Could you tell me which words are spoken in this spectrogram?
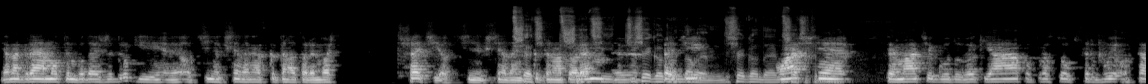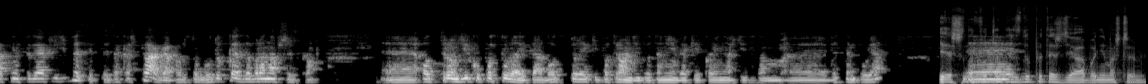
ja nagrałem o tym bodajże drugi e, odcinek Śniadania z ketonatorem, właśnie trzeci odcinek Śniadania trzeci, z ketonatorem. Trzeci, dzisiaj go oglądałem, dzisiaj oglądałem Właśnie w temacie głodówek ja po prostu obserwuję ostatnio z tego jakiś wysyp, to jest jakaś plaga, po prostu głodówka jest dobra na wszystko. E, od trądziku po stulejkę, albo od stulejki po trądzik, bo to nie wiem w jakiej kolejności to tam e, występuje. Jeszcze na e, z dupy też działa, bo nie masz czym.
